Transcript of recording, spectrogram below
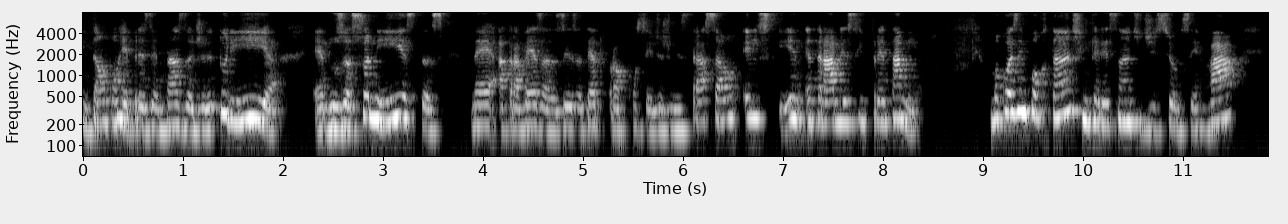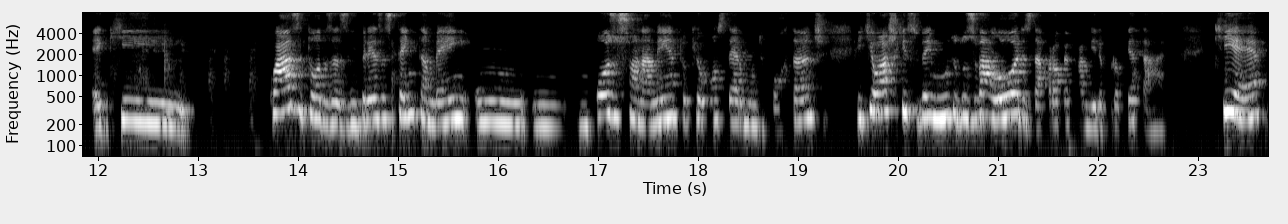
Então, com representantes da diretoria, é, dos acionistas, né, através, às vezes, até do próprio conselho de administração, eles entraram nesse enfrentamento. Uma coisa importante, interessante de se observar, é que quase todas as empresas têm também um, um, um, posicionamento que eu considero muito importante e que eu acho que isso vem muito dos valores da própria família proprietária, que é,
